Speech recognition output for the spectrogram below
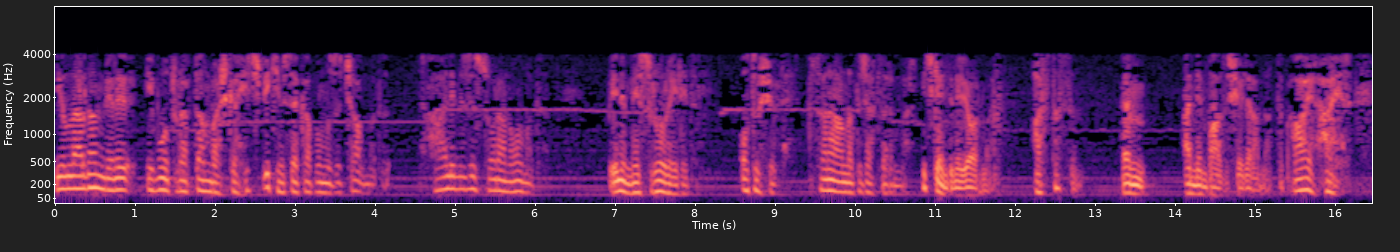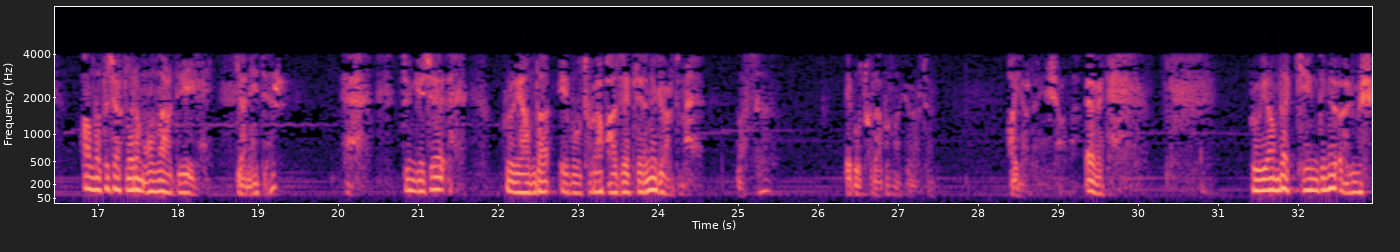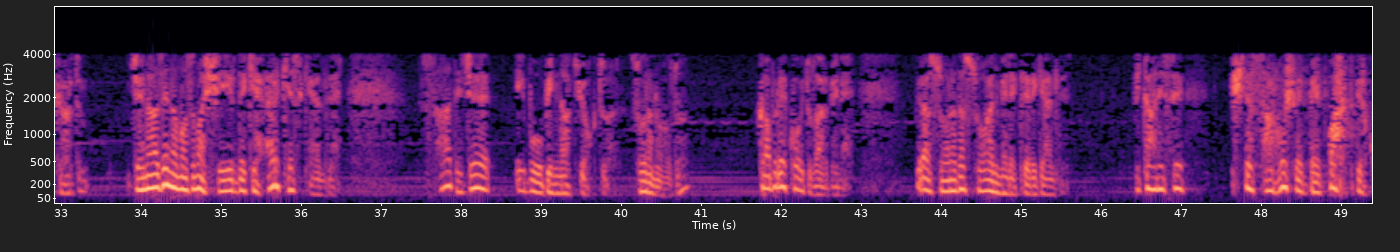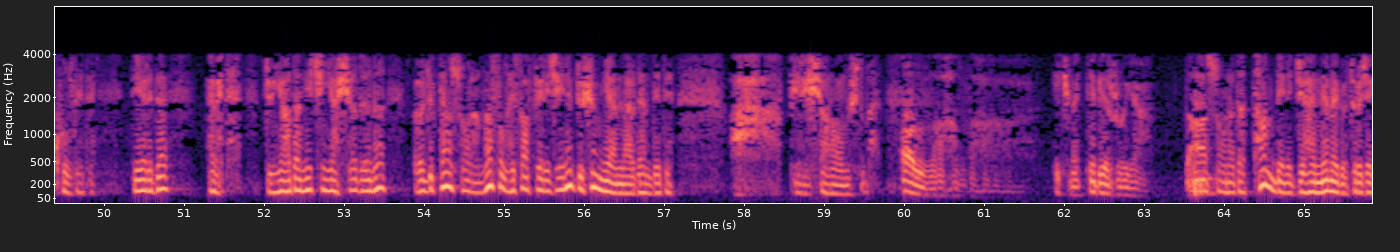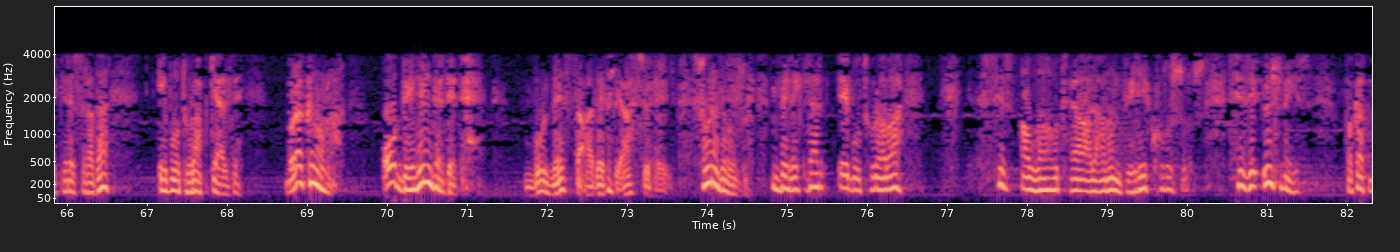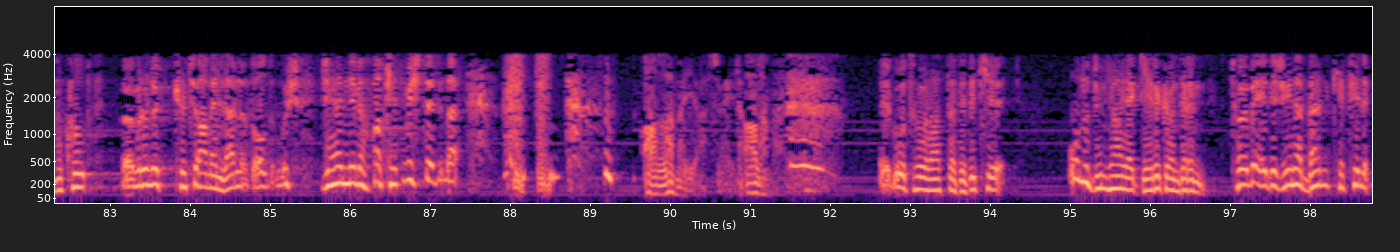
Yıllardan beri İbu Turap'tan başka hiçbir kimse kapımızı çalmadı. Halimizi soran olmadı. Beni mesrur eyledin. Otur şöyle. Sana anlatacaklarım var. Hiç kendini yorma. Hastasın. Hem annem bazı şeyler anlattı bana. Hayır hayır. Anlatacaklarım onlar değil. Ya nedir? Dün gece rüyamda Ebu Turap hazretlerini gördüm. Nasıl? Ebu Turab'ı mı gördün? Hayırdır inşallah. Evet. Rüyamda kendimi ölmüş gördüm. Cenaze namazıma şehirdeki herkes geldi. Sadece Ebu Binnat yoktu. Sonra ne oldu? Kabre koydular beni. Biraz sonra da sual melekleri geldi. Bir tanesi işte sarhoş ve bedbaht bir kul dedi. Diğeri de evet dünyada niçin yaşadığını öldükten sonra nasıl hesap vereceğini düşünmeyenlerden dedi. Ah perişan olmuştum. Allah Allah. Hikmetli bir rüya. Daha sonra da tam beni cehenneme götürecekleri sırada Ebu Turab geldi. Bırakın onu. O benimdir dedi. Bu ne saadet ya Süheyl. Sonra ne oldu? Melekler Ebu Turab'a siz Allahu Teala'nın veli kulusunuz. Sizi üzmeyiz. Fakat bu kul ömrünü kötü amellerle doldurmuş, cehennemi hak etmiş dediler. ağlama ya Süheyl, ağlama. Ebu Turab da dedi ki, onu dünyaya geri gönderin, tövbe edeceğine ben kefilim.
